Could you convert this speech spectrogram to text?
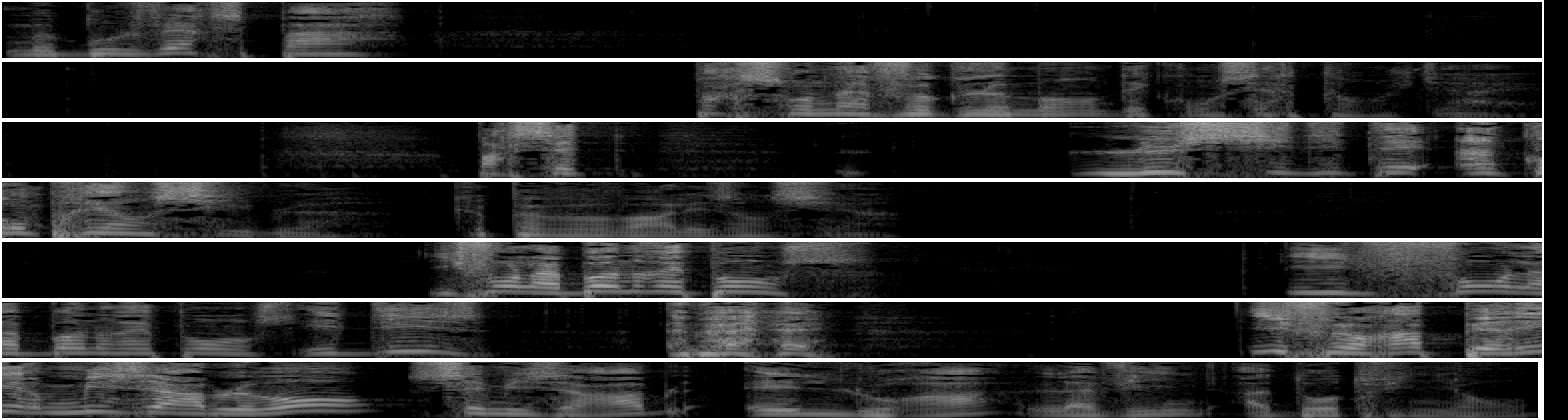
Me bouleverse par, son aveuglement déconcertant, je dirais. Par cette lucidité incompréhensible que peuvent avoir les anciens. Ils font la bonne réponse. Ils font la bonne réponse. Ils disent, eh ben, il fera périr misérablement ces misérables et il louera la vigne à d'autres vignerons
